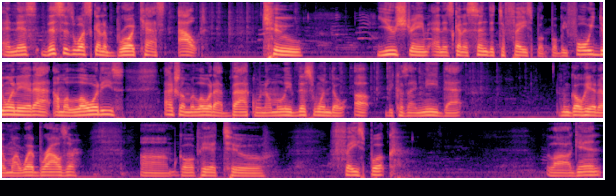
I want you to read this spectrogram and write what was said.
and this this is what's gonna broadcast out to UStream, and it's gonna send it to Facebook. But before we do any of that, I'm gonna lower these. Actually, I'm gonna lower that back one. I'm gonna leave this window up because I need that. I'm gonna go here to my web browser. Um, go up here to Facebook log in.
